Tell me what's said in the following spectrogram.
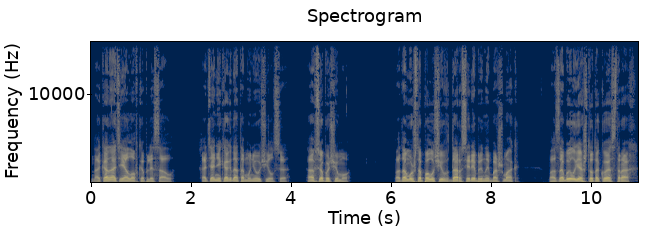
На канате я ловко плясал, хотя никогда тому не учился. А все почему? Потому что, получив дар серебряный башмак, позабыл я, что такое страх,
